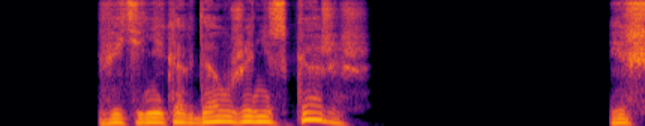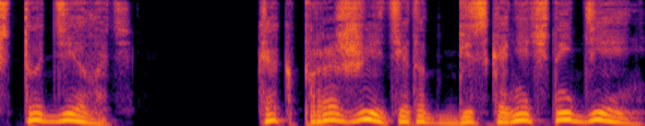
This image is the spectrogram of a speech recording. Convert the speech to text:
— ведь и никогда уже не скажешь. И что делать? Как прожить этот бесконечный день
